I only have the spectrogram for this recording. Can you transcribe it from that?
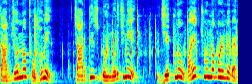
তার জন্য প্রথমে চার পিস গোলমরিচ নিয়ে যে কোনো উপায়ে চূর্ণ করে নেবেন।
